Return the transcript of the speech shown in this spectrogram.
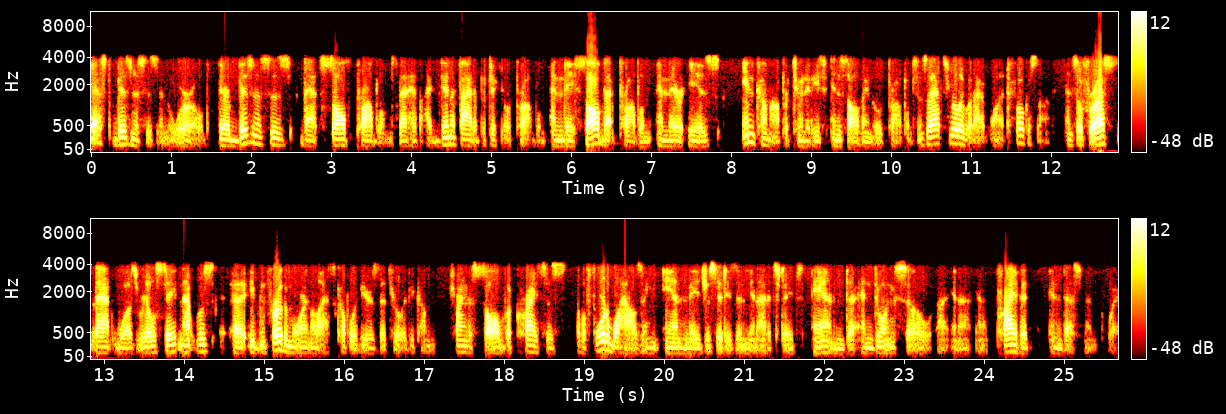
best businesses in the world, there are businesses that solve problems, that have identified a particular problem, and they solve that problem, and there is income opportunities in solving those problems. And so that's really what I wanted to focus on. And so for us, that was real estate. And that was uh, even furthermore in the last couple of years, that's really become trying to solve the crisis of affordable housing in major cities in the United States and, uh, and doing so uh, in, a, in a private investment way.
